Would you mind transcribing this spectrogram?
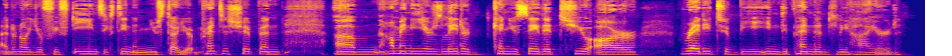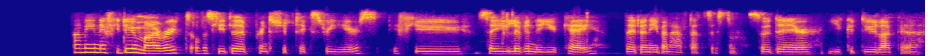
I don't know, you're 15, 16 and you start your apprenticeship and, um, how many years later can you say that you are ready to be independently hired? I mean, if you do my route, obviously the apprenticeship takes three years. If you say you live in the UK, they don't even have that system. So there you could do like a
